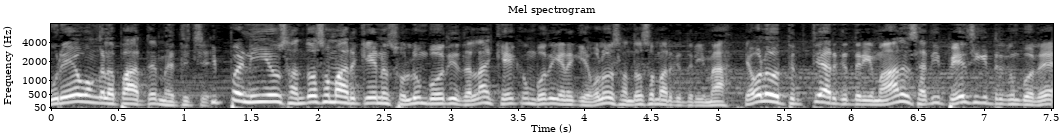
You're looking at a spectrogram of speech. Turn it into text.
ஊரே உங்களை பார்த்து மெத்துச்சு இப்ப நீயும் சந்தோஷமா இருக்கேன்னு சொல்லும் போது இதெல்லாம் கேட்கும் போது எனக்கு எவ்வளவு சந்தோஷமா இருக்கு தெரியுமா? எவ்வளவு திருப்தியா இருக்கு தெரியுமான்னு சதி பேசிக்கிட்டு இருக்கும் போது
